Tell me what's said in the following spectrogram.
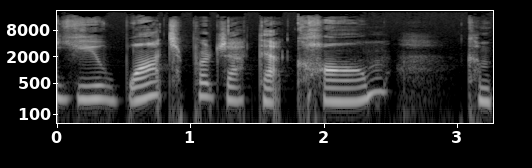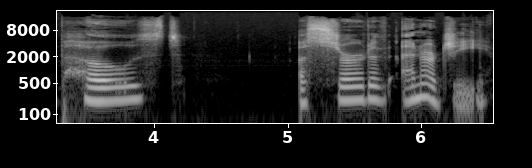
you want to project that calm, composed, assertive energy,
